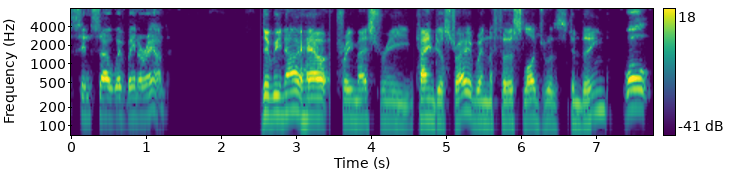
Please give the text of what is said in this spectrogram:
since uh, we've been around. Do we know how Freemasonry came to Australia when the first lodge was convened? Well,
